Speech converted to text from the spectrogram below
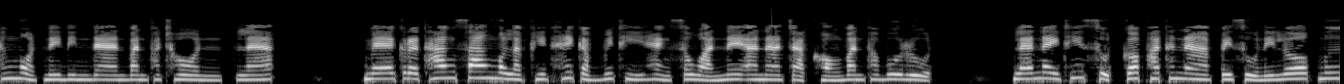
ทั้งหมดในดินแดนบรรพชน และแม้กระทั่งสร้างมลพิษให้กับวิถีแห่งสวรรค์ในอาณาจักรของบรรพบุรุษ และในที่สุดก็พัฒนาไปสู่ในโลกมื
